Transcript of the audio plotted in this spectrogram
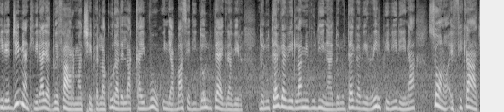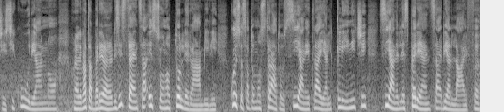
I regimi antivirali a due farmaci per la cura dell'HIV, quindi a base di dolutegravir, dolutegravir lamivudina e dolutegravir rilpivirina, sono efficaci, sicuri, hanno una elevata barriera alla resistenza e sono tollerabili. Questo è stato mostrato sia nei trial clinici sia nell'esperienza real life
